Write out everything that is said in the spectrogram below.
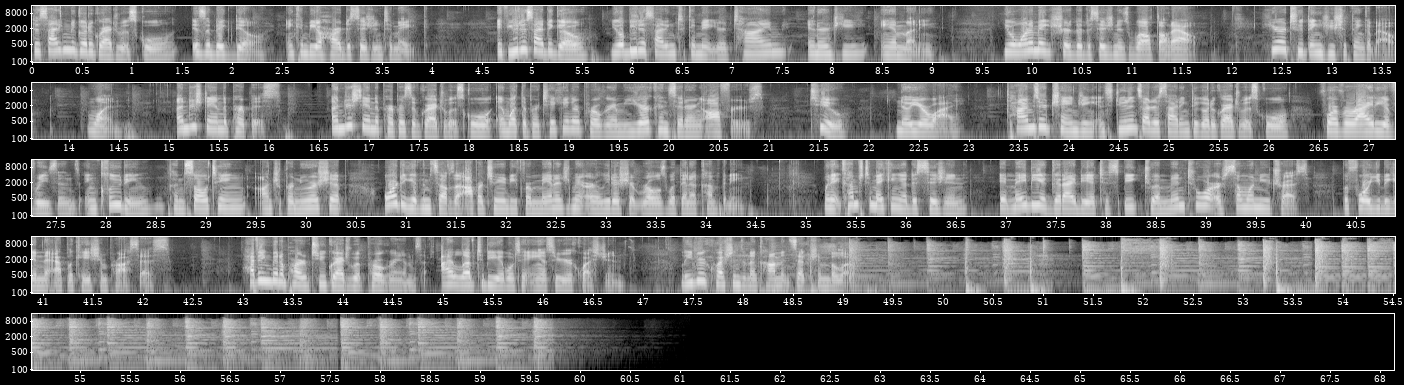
Deciding to go to graduate school is a big deal and can be a hard decision to make. If you decide to go, you'll be deciding to commit your time, energy, and money. You'll want to make sure the decision is well thought out. Here are two things you should think about. 1. Understand the purpose. Understand the purpose of graduate school and what the particular program you're considering offers. 2. Know your why. Times are changing and students are deciding to go to graduate school for a variety of reasons, including consulting, entrepreneurship, or to give themselves an opportunity for management or leadership roles within a company. When it comes to making a decision, it may be a good idea to speak to a mentor or someone you trust before you begin the application process. Having been a part of two graduate programs, I love to be able to answer your questions. Leave your questions in the comment section below.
